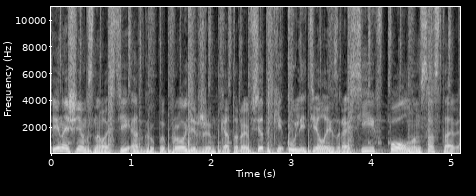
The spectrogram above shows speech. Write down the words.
И начнем с новостей от группы Prodigy, которая все-таки улетела из России в полном составе.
